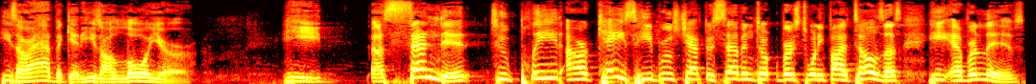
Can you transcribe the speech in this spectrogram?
He's our advocate. He's our lawyer. He ascended to plead our case. Hebrews chapter 7 verse 25 tells us he ever lives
